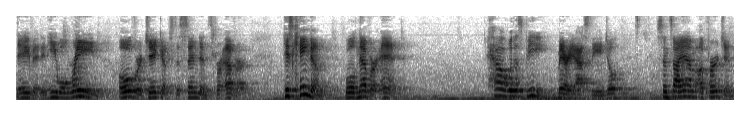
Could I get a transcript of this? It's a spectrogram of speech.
David, and he will reign over Jacob's descendants forever. His kingdom will never end. How will this be? Mary asked the angel, since I am a virgin.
